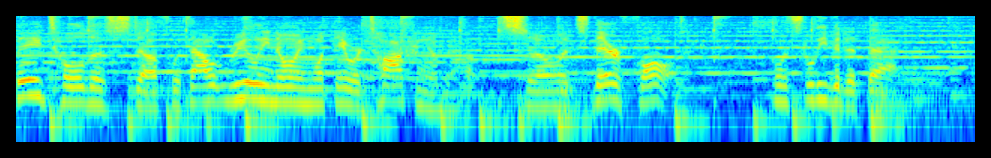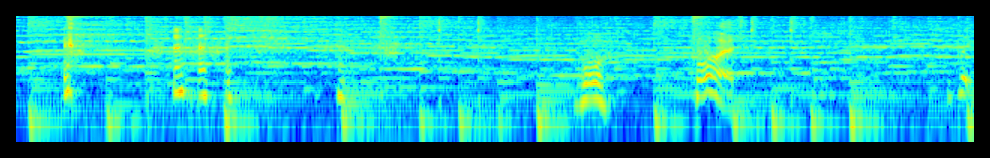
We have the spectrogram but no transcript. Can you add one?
They told us stuff without really knowing what they were talking about, so it's their fault. Let's leave it at that. Wha- what? But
